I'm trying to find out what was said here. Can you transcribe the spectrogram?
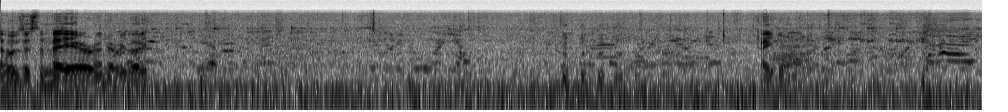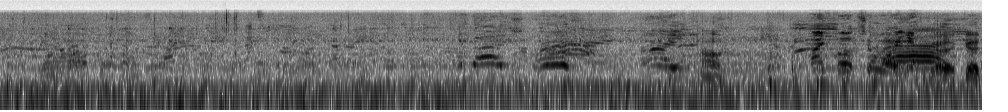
Now, who's this? The mayor and everybody? Yep. How you doing? Oh, Hi, folks. How are good, good.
